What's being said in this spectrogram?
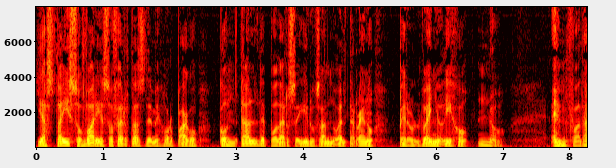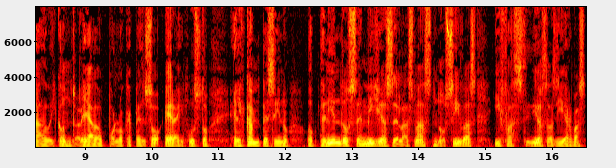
y hasta hizo varias ofertas de mejor pago con tal de poder seguir usando el terreno, pero el dueño dijo no. Enfadado y contrariado por lo que pensó era injusto, el campesino, obteniendo semillas de las más nocivas y fastidiosas hierbas,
